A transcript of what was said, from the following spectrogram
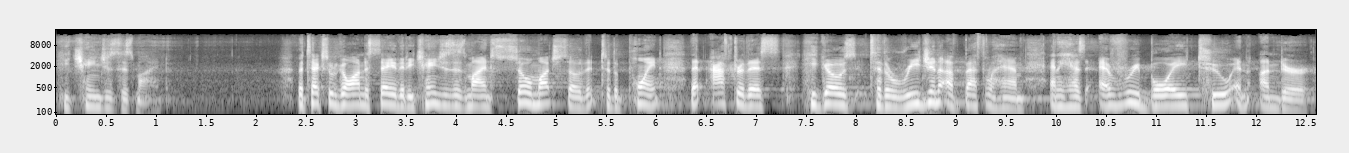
he changes his mind. The text would go on to say that he changes his mind so much so that to the point that after this, he goes to the region of Bethlehem and he has every boy two and under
